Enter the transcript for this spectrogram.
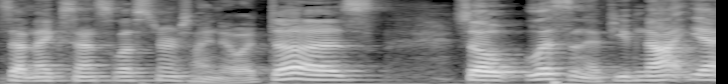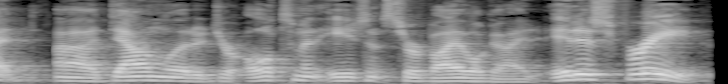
Does that make sense, listeners? I know it does. So, listen, if you've not yet uh, downloaded your Ultimate Agent Survival Guide, it is free.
